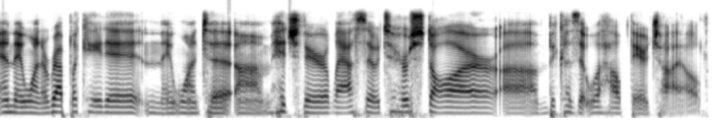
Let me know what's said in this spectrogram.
and they want to replicate it, and they want to um, hitch their lasso to her star um, because it will help their child.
